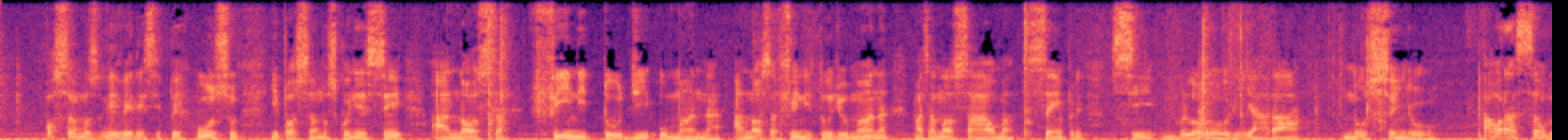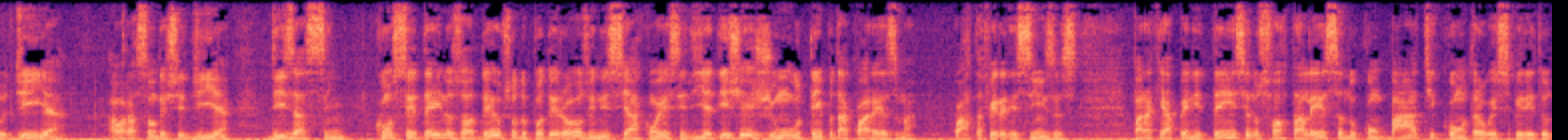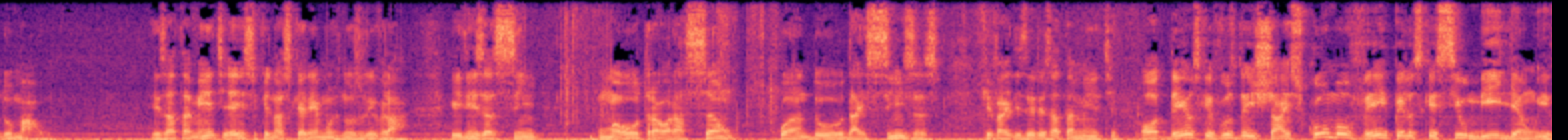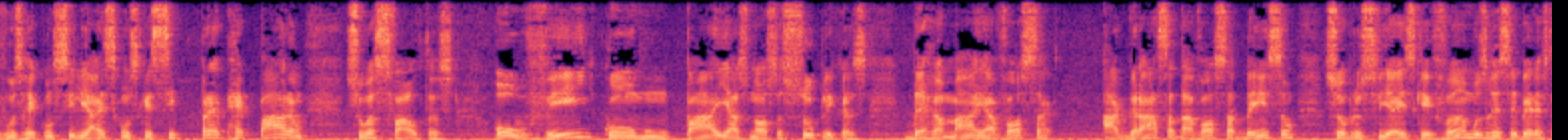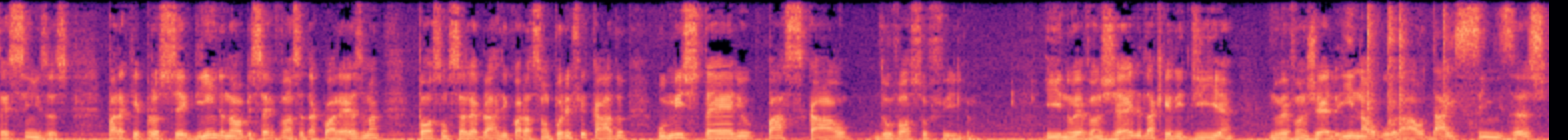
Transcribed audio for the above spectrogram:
Possamos viver esse percurso e possamos conhecer a nossa finitude humana, a nossa finitude humana, mas a nossa alma sempre se gloriará no Senhor. A oração do dia, a oração deste dia, diz assim: Concedei-nos, ó Deus Todo-Poderoso, iniciar com esse dia de jejum o tempo da quaresma, quarta-feira de cinzas, para que a penitência nos fortaleça no combate contra o espírito do mal. Exatamente é isso que nós queremos nos livrar. E diz assim uma outra oração quando das cinzas, que vai dizer exatamente: Ó Deus, que vos deixais comover pelos que se humilham e vos reconciliais com os que se reparam suas faltas. Ouvi como um pai as nossas súplicas, derramai a vossa a graça da vossa bênção sobre os fiéis que vamos receber estas cinzas, para que, prosseguindo na observância da Quaresma, possam celebrar de coração purificado o mistério pascal do vosso Filho. E no Evangelho daquele dia, no Evangelho inaugural das cinzas,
